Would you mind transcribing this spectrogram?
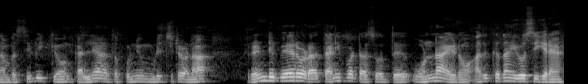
நம்ம சிபிக்கும் கல்யாணத்தை பண்ணி முடிச்சிட்டோன்னா ரெண்டு பேரோட தனிப்பட்ட சொத்து ஒன்றாயிடும் அதுக்கு தான் யோசிக்கிறேன்.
